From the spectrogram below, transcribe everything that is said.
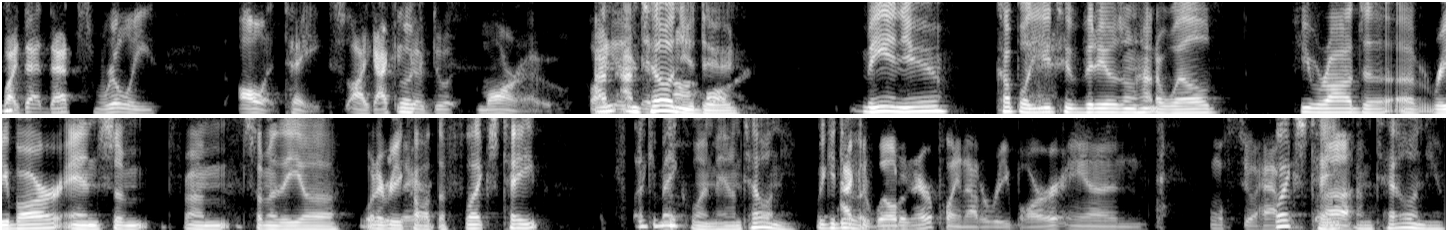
Like that, that's really all it takes. Like I could Look, go do it tomorrow. Like, I'm, it- I'm telling you, dude. hard. Me and you, a couple of YouTube videos on how to weld, few rods of, of rebar, and some from some of the uh whatever you call it, the flex tape. We can make one, man. I'm telling you, we can do I it. could weld an airplane out of rebar, and we'll see what happens. Flex tape. Uh, I'm telling you.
